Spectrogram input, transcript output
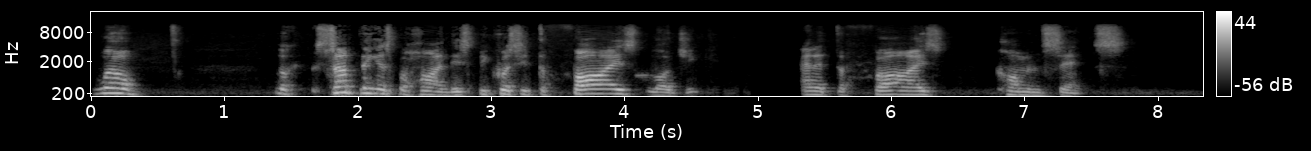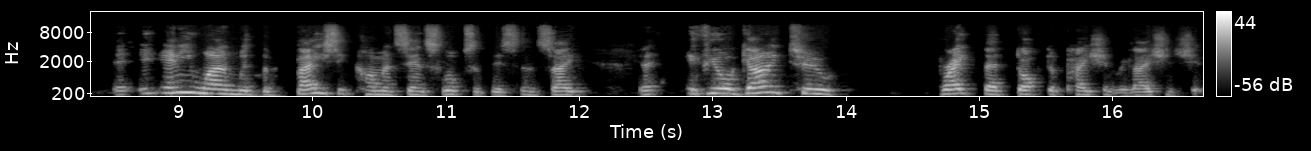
Well, look, something is behind this because it defies logic and it defies common sense. Anyone with the basic common sense looks at this and say, if you're going to break that doctor-patient relationship,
